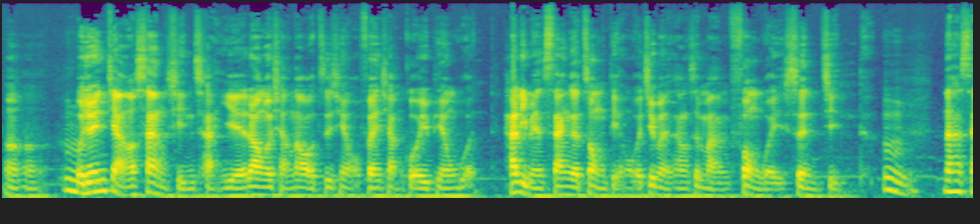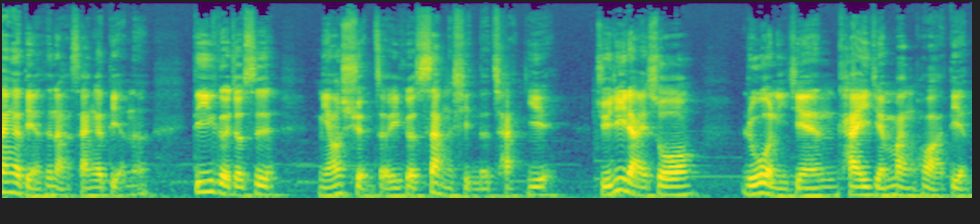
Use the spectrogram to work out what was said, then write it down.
嗯嗯，嗯，我觉得你讲到上行产业，让我想到我之前有分享过一篇文，它里面三个重点我基本上是蛮奉为圣经的。嗯，那三个点是哪三个点呢？第一个就是你要选择一个上行的产业。举例来说，如果你今天开一间漫画店。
